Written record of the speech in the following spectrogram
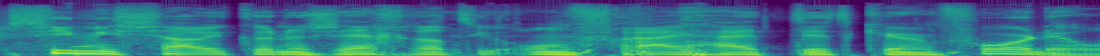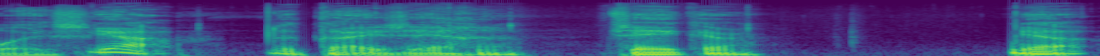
Cynisch zou je kunnen zeggen dat die onvrijheid dit keer een voordeel is. Ja, dat kan je zeggen. Zeker. Ja.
